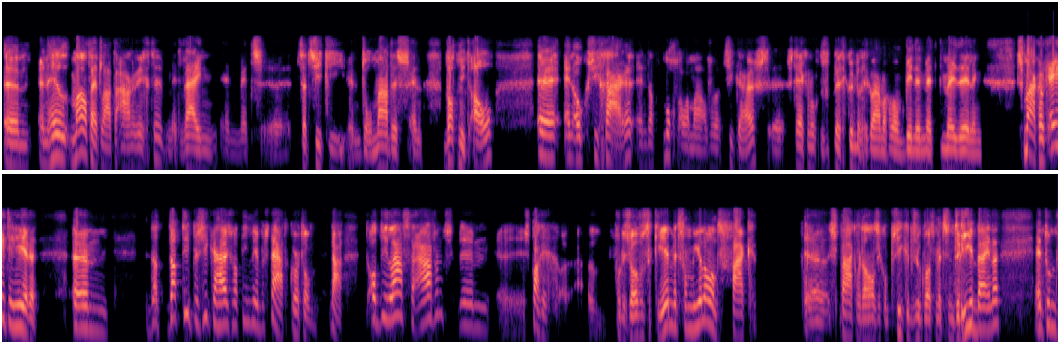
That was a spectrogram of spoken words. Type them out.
um, een heel maaltijd laten aanrichten. Met wijn en met uh, tzatziki en dolmades en wat niet al. Uh, en ook sigaren. En dat mocht allemaal van het ziekenhuis. sterker nog, de verpleegkundigen kwamen gewoon binnen met de mededeling: smakelijk eten, heren. Um, dat, dat type ziekenhuis wat niet meer bestaat, kortom. Nou, op die laatste avond um, sprak ik voor de zoveelste keer met Van. Want vaak uh, spraken we dan als ik op ziekenbezoek was met z'n drieën bijna. En toen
